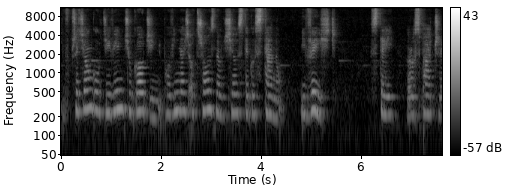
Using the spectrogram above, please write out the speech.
w przeciągu 9 godzin powinnaś otrząsnąć się z tego stanu i wyjść z tej rozpaczy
